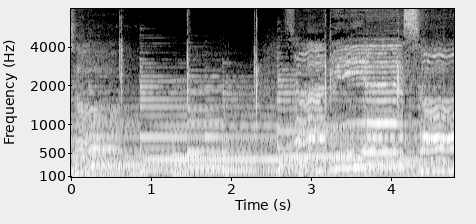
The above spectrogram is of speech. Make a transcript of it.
산 위에서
